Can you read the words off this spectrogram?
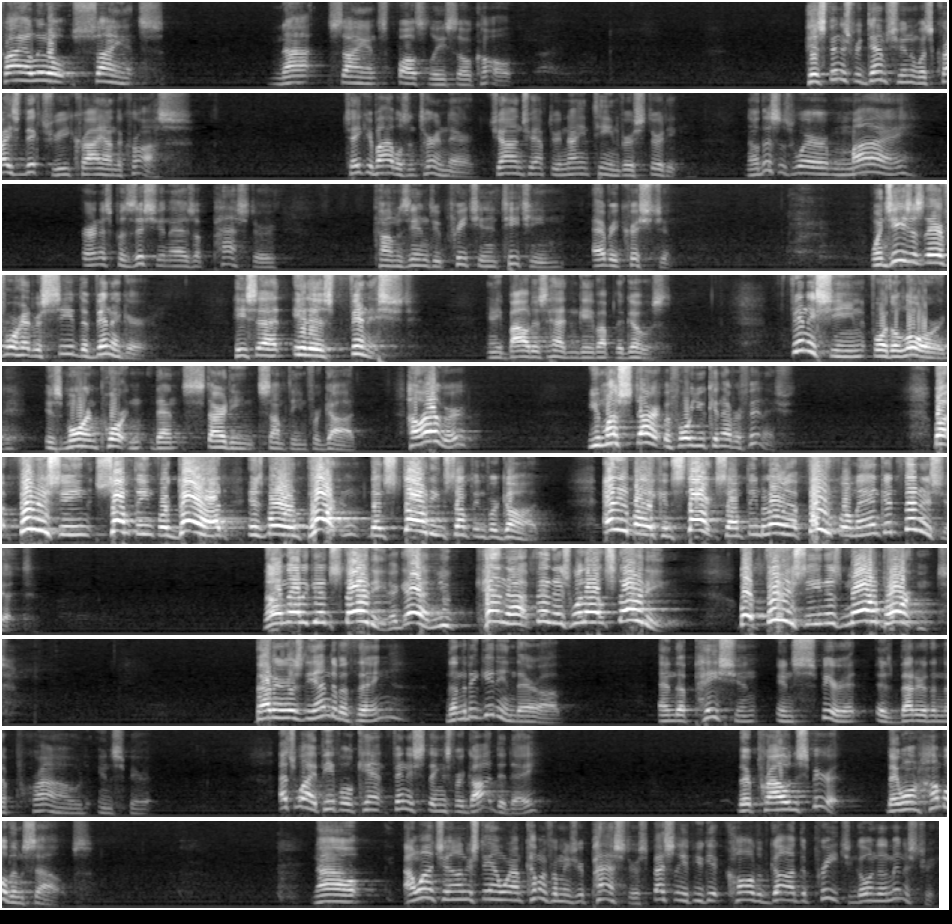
Try a little science, not science falsely so called. His finished redemption was Christ's victory cry on the cross. Take your Bibles and turn there. John chapter 19, verse 30. Now, this is where my earnest position as a pastor comes into preaching and teaching every Christian. When Jesus, therefore, had received the vinegar, he said, It is finished. And he bowed his head and gave up the ghost. Finishing for the Lord is more important than starting something for God. However, you must start before you can ever finish. But finishing something for God is more important than starting something for God. Anybody can start something, but only a faithful man can finish it. Now, I'm not against starting. Again, you cannot finish without starting. But finishing is more important. Better is the end of a thing than the beginning thereof. And the patient in spirit is better than the proud in spirit. That's why people can't finish things for God today. They're proud in spirit, they won't humble themselves. Now, I want you to understand where I'm coming from as your pastor, especially if you get called of God to preach and go into the ministry.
